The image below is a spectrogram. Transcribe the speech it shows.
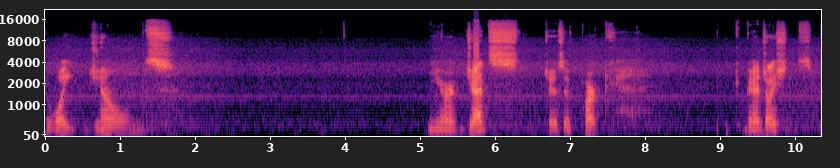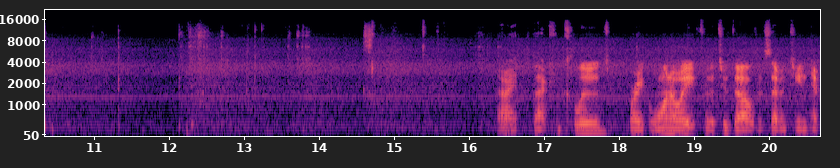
Dwight Jones. New York Jets, Joseph Park. Congratulations. Alright, that concludes break 108 for the 2017 Hit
